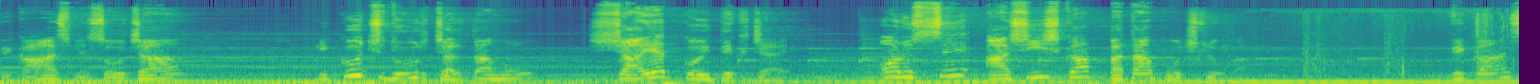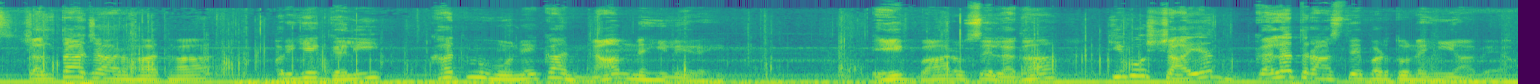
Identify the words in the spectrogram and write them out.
विकास ने सोचा कि कुछ दूर चलता हूँ, शायद कोई दिख जाए, और उससे आशीष का पता पूछ लूँगा। विकास चलता जा रहा था, और ये गली खत्म होने का नाम नहीं ले रही। थी एक बार उसे लगा कि वो शायद गलत रास्ते पर तो नहीं आ गया।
